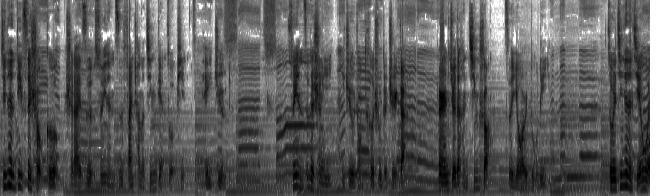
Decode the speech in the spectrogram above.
今天的第四首歌是来自孙燕姿翻唱的经典作品《Hey Jude》。孙燕姿的声音一直有种特殊的质感，让人觉得很清爽、自由而独立。作为今天的结尾，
